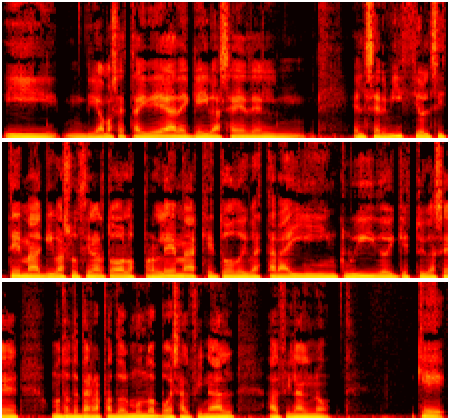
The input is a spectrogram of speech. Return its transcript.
y digamos esta idea de que iba a ser el, el servicio, el sistema que iba a solucionar todos los problemas, que todo iba a estar ahí incluido y que esto iba a ser un montón de perras para todo el mundo, pues al final, al final no. Que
